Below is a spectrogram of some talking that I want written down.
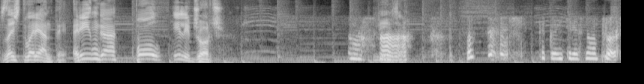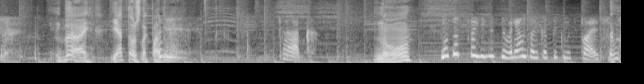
Значит, варианты. Ринга, Пол или Джордж? Лиза. Какой интересный вопрос. Да, я тоже так подумал. Так. Ну? Ну, тут единственный вариант только тыкнуть пальцем.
